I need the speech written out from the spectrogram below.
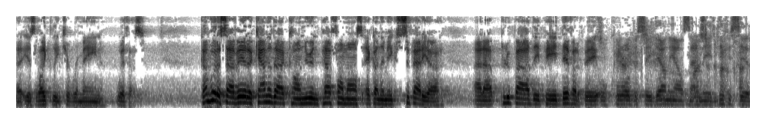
uh, is likely to remain with us. Comme vous le savez, le Canada a connu une performance économique supérieure à la plupart des pays développés au cours de ces dernières années difficiles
